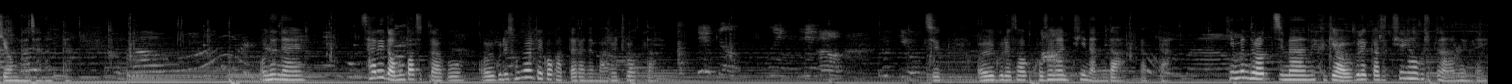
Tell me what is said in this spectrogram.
기억나지 않았다. 어느 날 살이 너무 빠졌다고 얼굴이 소멸될 것 같다라는 말을 들었다. 즉 얼굴에서 고생한 티 난다 였다. 힘은 들었지만 그게 얼굴에까지 튀어나오고 싶진 않았는데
